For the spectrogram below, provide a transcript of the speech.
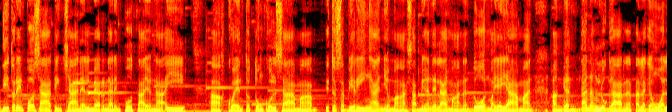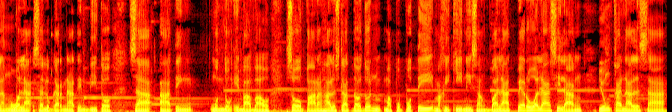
Dito rin po sa ating channel, meron na rin po tayo na i uh, kwento tungkol sa mga ito sa Biringan, yung mga sabi nga nila, yung mga nandoon, mayayaman. Ang ganda ng lugar na talagang walang wala sa lugar natin dito sa ating mundong ibabaw. So parang halos lahat daw doon mapuputi, makikinis ang balat pero wala silang yung kanal sa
